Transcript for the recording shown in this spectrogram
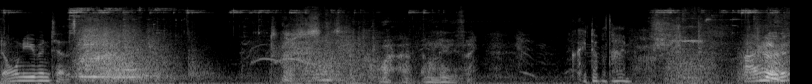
Don't even test it. What? I don't hear anything. Okay, double time. I heard it.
